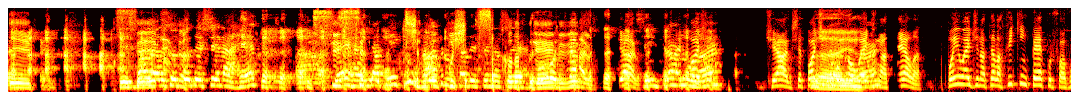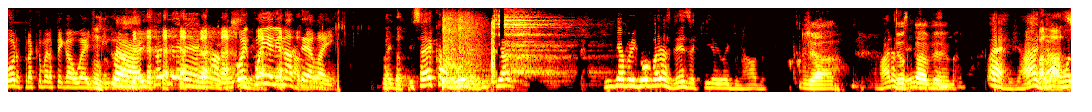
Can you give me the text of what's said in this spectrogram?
dele. Vocês falaram que eu tô descendo a reta, a Sim, serra, ainda bem que o rato não tá descendo a serra. Viu? Thiago, Thiago, Se entrar no Pode? ar, Thiago, você pode Ai, colocar o ai. Ed na tela? Põe o Ed na tela, fique em pé, por favor, para a câmera pegar o Ed pendurado. Ah, isso aí é calúnia. Põe, põe ele na tela aí. Isso aí é calúnia. A gente já, a gente já brigou várias vezes aqui, eu e o Edinaldo. Já. Várias Deus vezes. tá vendo. É, já, já. Isso, é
